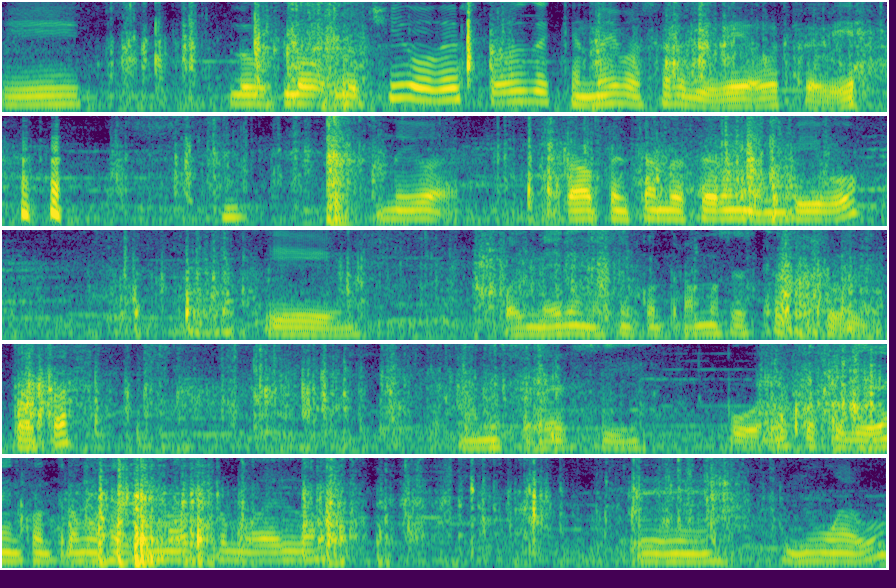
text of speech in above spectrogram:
Y lo, lo- lo chido de esto es de que no iba a hacer video este día. no iba, estaba pensando hacer un en vivo. Y pues miren, nos encontramos estas chuletotas. Vamos a ver si por casualidad encontramos algún otro modelo eh, nuevo.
